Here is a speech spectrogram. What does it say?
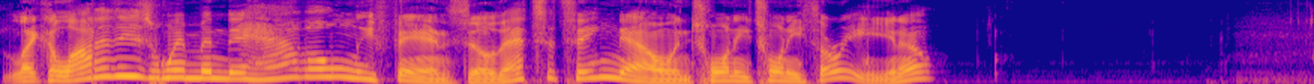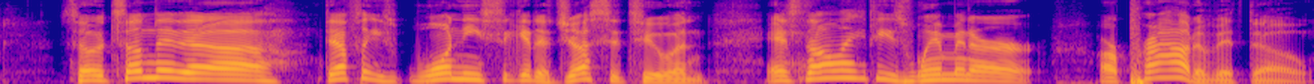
Like a lot of these women, they have OnlyFans, though. That's a thing now in 2023, you know? So it's something that uh, definitely one needs to get adjusted to. And it's not like these women are, are proud of it, though.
